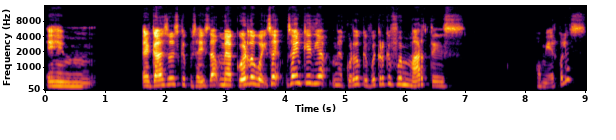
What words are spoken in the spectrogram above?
Em, el caso es que, pues, ahí está me acuerdo, güey, ¿sabe saben qué día? Me acuerdo que fue, creo que fue martes ¿o miércoles?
